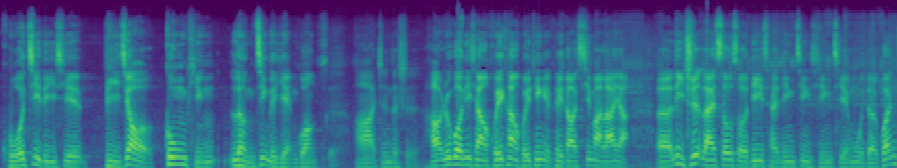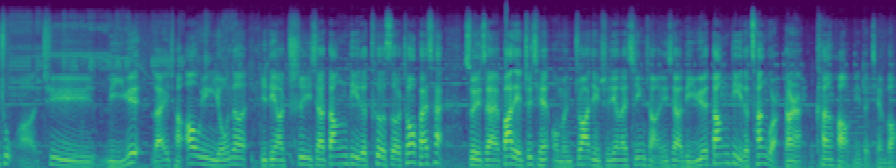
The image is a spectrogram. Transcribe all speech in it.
国际的一些比较公平冷静的眼光啊，真的是好。如果你想回看回听，也可以到喜马拉雅。呃，荔枝来搜索第一财经进行节目的关注啊，去里约来一场奥运游呢，一定要吃一下当地的特色招牌菜。所以在八点之前，我们抓紧时间来欣赏一下里约当地的餐馆。当然，看好你的钱包。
